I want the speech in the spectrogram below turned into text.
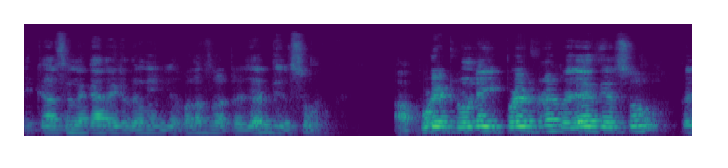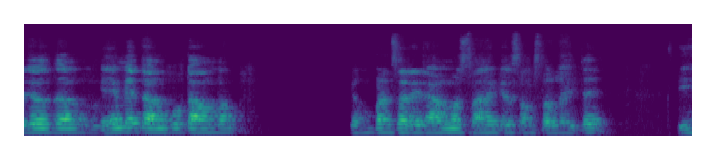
నీకు కాల్సిన కార్యకర్త నేను చెప్పనవసరం ప్రజలకు తెలుసు. అప్పుడు ఎట్లుండే ఇప్పుడు ఎట్లుండే ప్రజలకు తెలుసు. ప్రజలు దాన్ని మేమైతే అనుకుంటా ఉన్నాం. కంపల్సరీ రానున్న స్థానిక సంస్థల్లో అయితే ఈ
